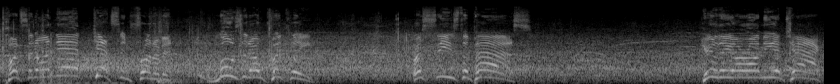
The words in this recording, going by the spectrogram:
Puts it on net, gets in front of it, moves it out quickly, receives the pass. Here they are on the attack.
